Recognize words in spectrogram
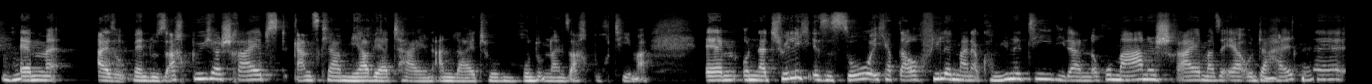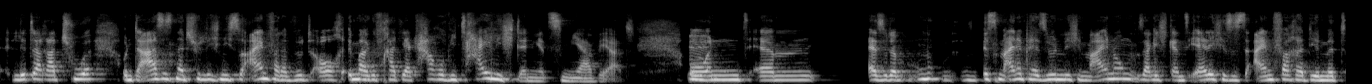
Mhm. Ähm, also, wenn du Sachbücher schreibst, ganz klar Mehrwert teilen, Anleitungen rund um dein Sachbuchthema. Ähm, und natürlich ist es so, ich habe da auch viele in meiner Community, die dann Romane schreiben, also eher unterhaltene okay. Literatur. Und da ist es natürlich nicht so einfach. Da wird auch immer gefragt, ja, Caro, wie teile ich denn jetzt Mehrwert? Mhm. Und ähm, also da ist meine persönliche Meinung, sage ich ganz ehrlich, es ist einfacher, dir mit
